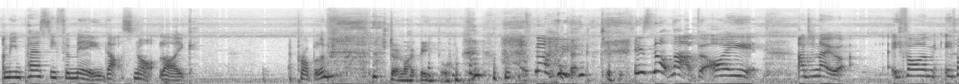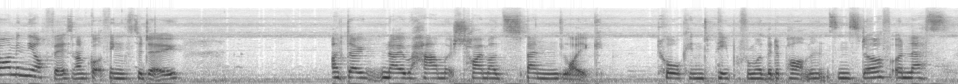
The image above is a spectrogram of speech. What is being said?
I mean, personally, for me, that's not like a problem. Just don't like people. No, it's not that, but I, I don't know. If I'm if I'm in the office and I've got things to do, I don't know how much time I'd spend like talking to people from other departments and stuff, unless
